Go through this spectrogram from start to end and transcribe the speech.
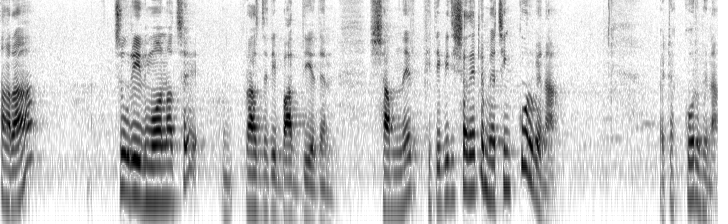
তারা চুরির মন আছে, রাজনীতি বাদ দিয়ে দেন। সামনের পৃথিবীর সাথে এটা ম্যাচিং করবে না। এটা করবে না।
